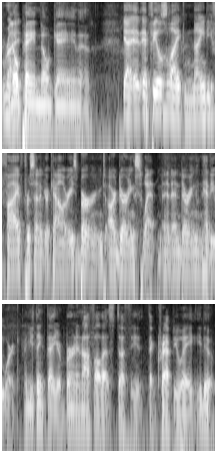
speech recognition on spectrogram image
Right. no pain, no gain. And Yeah, it, it feels like 95% of your calories burned are during sweat and, and during heavy work. And you think that you're burning off all that stuff, you, that crap you ate. You do.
